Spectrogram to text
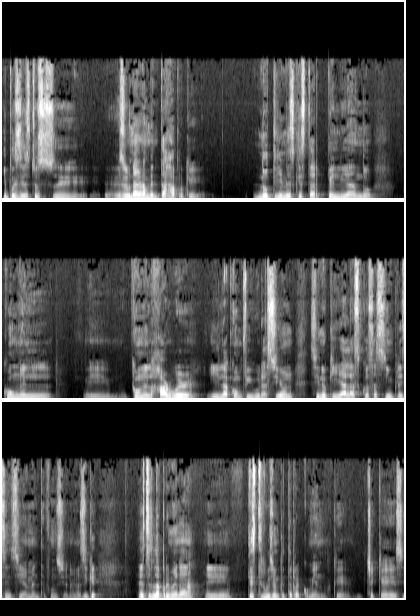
Y pues esto es, es, una gran ventaja porque no tienes que estar peleando con el, con el hardware y la configuración, sino que ya las cosas simple y sencillamente funcionan. Así que esta es la primera distribución que te recomiendo, que cheques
